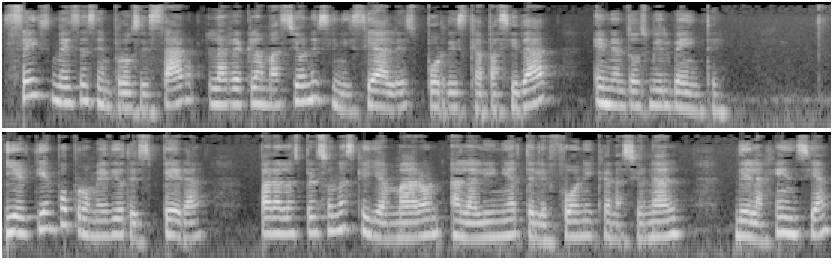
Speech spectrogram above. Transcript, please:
seis meses en procesar las reclamaciones iniciales por discapacidad en el 2020 y el tiempo promedio de espera para las personas que llamaron a la línea telefónica nacional de la agencia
